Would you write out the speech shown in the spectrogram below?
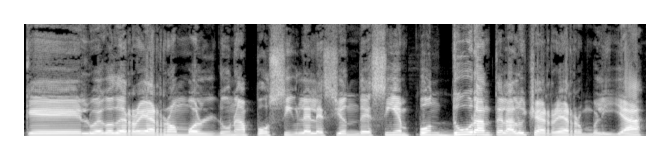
que luego de Royal Rumble de una posible lesión de 100 Punk durante la lucha de Royal Rumble y ya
